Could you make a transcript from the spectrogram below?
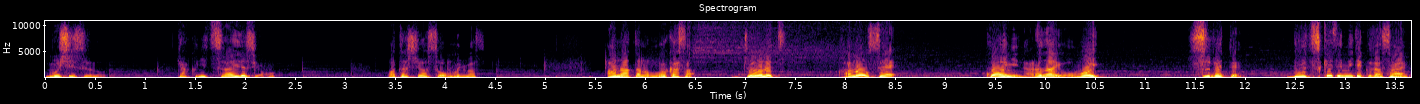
無視するの、逆に辛いですよ。私はそう思います。あなたの若さ、情熱、可能性、恋にならない思い、すべてぶつけてみてください。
